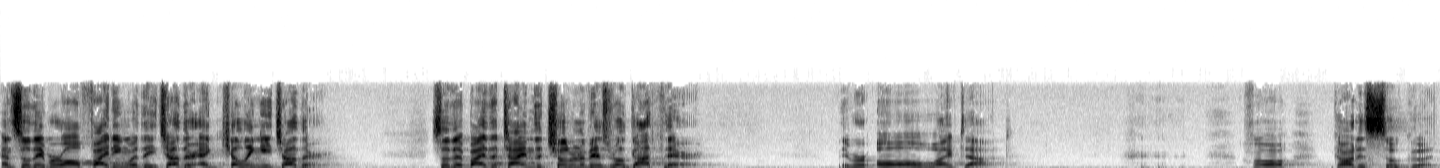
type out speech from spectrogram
And so they were all fighting with each other and killing each other. So that by the time the children of Israel got there, they were all wiped out. oh, God is so good.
